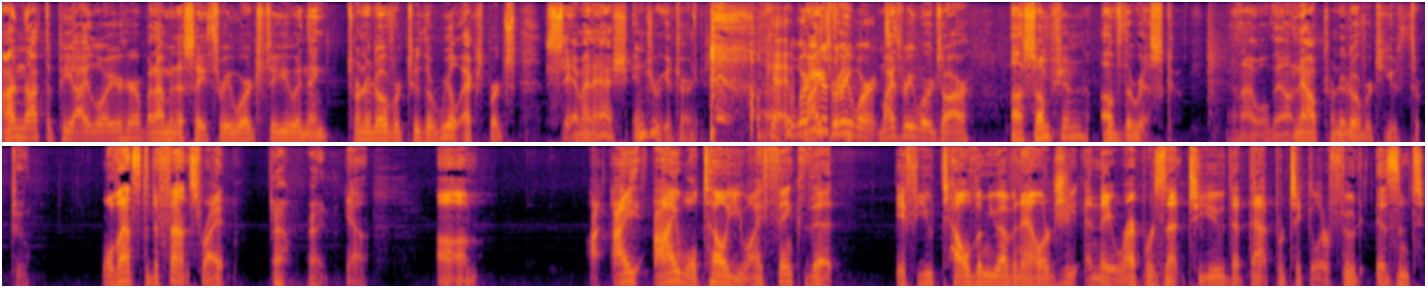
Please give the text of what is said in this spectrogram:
I'm not the PI lawyer here, but I'm going to say three words to you and then turn it over to the real experts, Sam and Ash, injury attorneys. Okay, what are My your three, words? My three words are assumption of the risk. And I will now, now turn it over to you th- too. Well, that's the defense, right? Yeah, right. Yeah. Um, I, I I will tell you. I think that if you tell them you have an allergy and they represent to you that that particular food isn't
